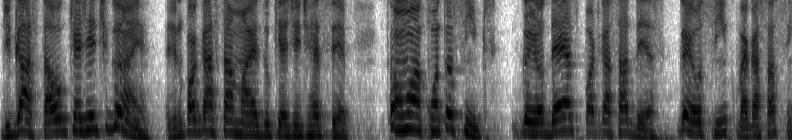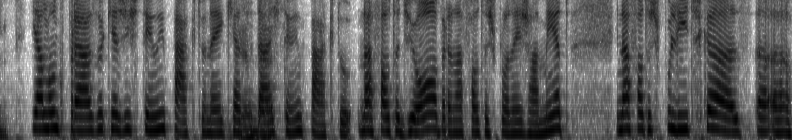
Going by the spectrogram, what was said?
de gastar o que a gente ganha. A gente não pode gastar mais do que a gente recebe. Então, é uma conta simples. Ganhou 10, pode gastar 10. Ganhou 5, vai gastar 5. E a longo prazo é que a gente tem um impacto, né? Que a Verdade. cidade tem um impacto na falta de obra, na falta de planejamento e na falta de políticas uh,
